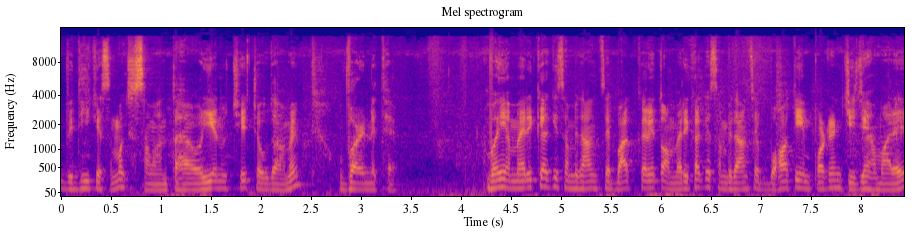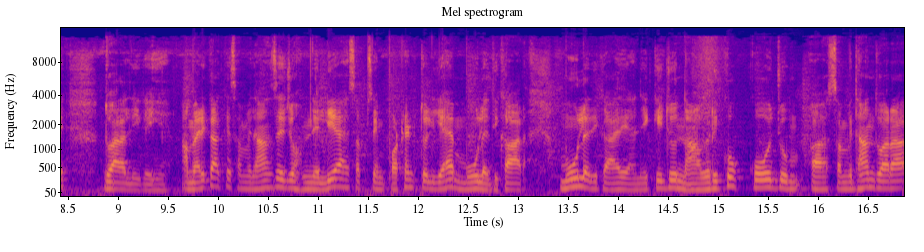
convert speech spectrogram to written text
विधि के समक्ष समानता है और ये अनुच्छेद चौदह में वर्णित है। वहीं अमेरिका की संविधान से बात करें तो अमेरिका के संविधान से बहुत ही इंपॉर्टेंट चीज़ें हमारे द्वारा ली गई हैं। अमेरिका के संविधान से जो हमने लिया है, सबसे इंपॉर्टेंट तो लिया है मूल अधिकार। मूल अधिकार यानी कि जो नागरिकों को जो संविधान द्वारा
